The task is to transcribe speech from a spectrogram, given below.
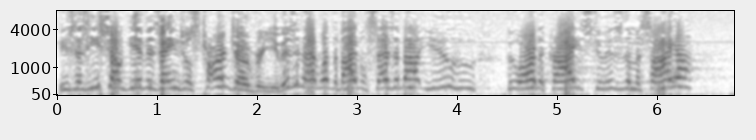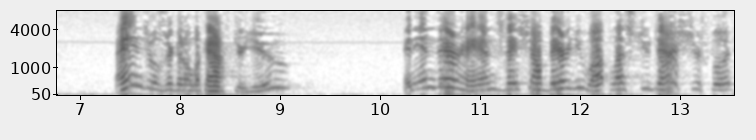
He says, He shall give His angels charge over you. Isn't that what the Bible says about you who, who are the Christ, who is the Messiah? Angels are going to look after you. And in their hands they shall bear you up, lest you dash your foot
